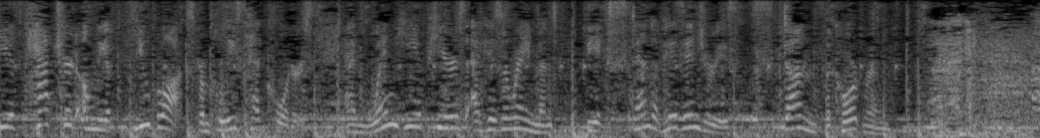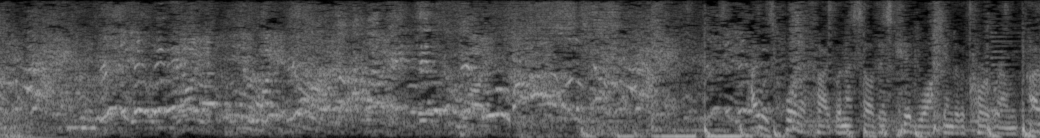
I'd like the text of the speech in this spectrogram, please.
He is captured only a few blocks from police headquarters, and when he appears at his arraignment, the extent of his injuries stuns the courtroom. I was horrified when I saw this kid walk into the courtroom. I,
